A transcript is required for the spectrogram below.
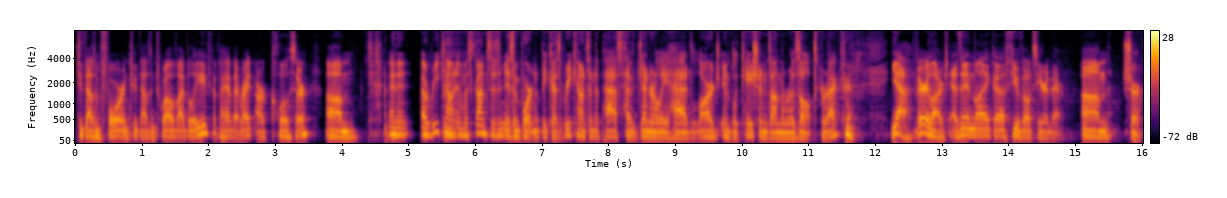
2004 and 2012, I believe, if I have that right, are closer. Um, and in, a recount in Wisconsin is important because recounts in the past have generally had large implications on the results, correct? yeah, very large, as in like a few votes here and there. Um, sure.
